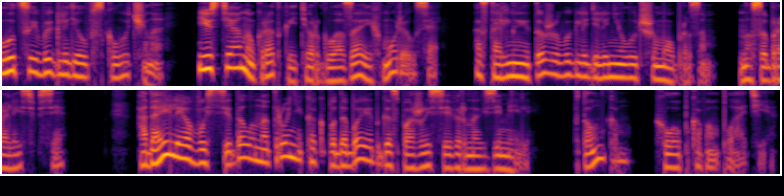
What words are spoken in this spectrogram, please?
Луций выглядел всклоченно, Юстиан украдкой тер глаза и хмурился, остальные тоже выглядели не лучшим образом, но собрались все. А Даэлия восседала на троне, как подобает госпоже северных земель, в тонком хлопковом платье.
